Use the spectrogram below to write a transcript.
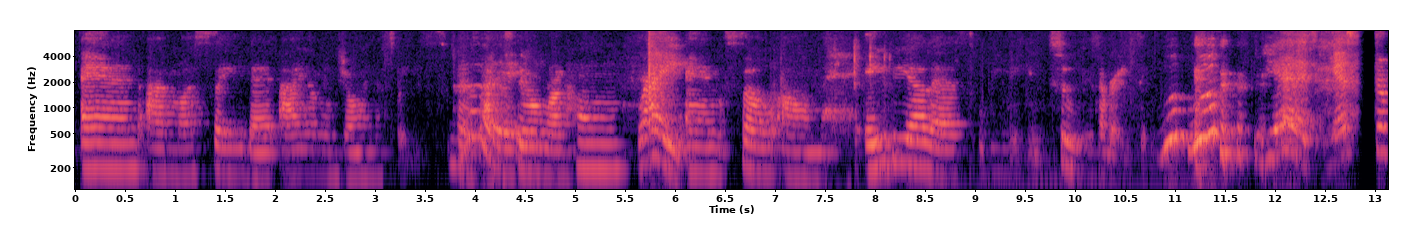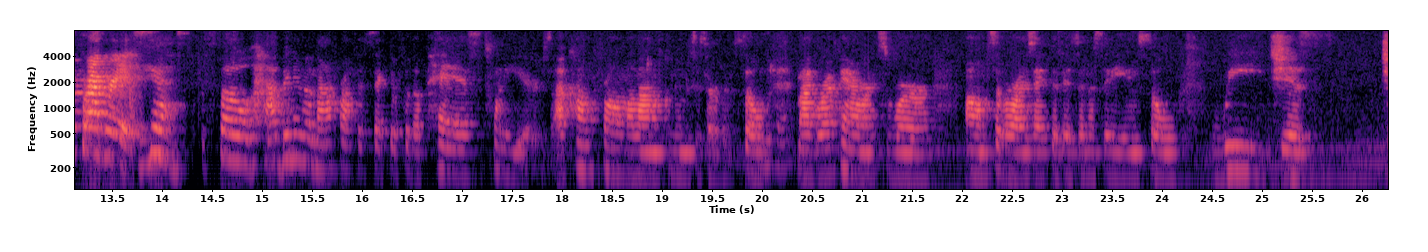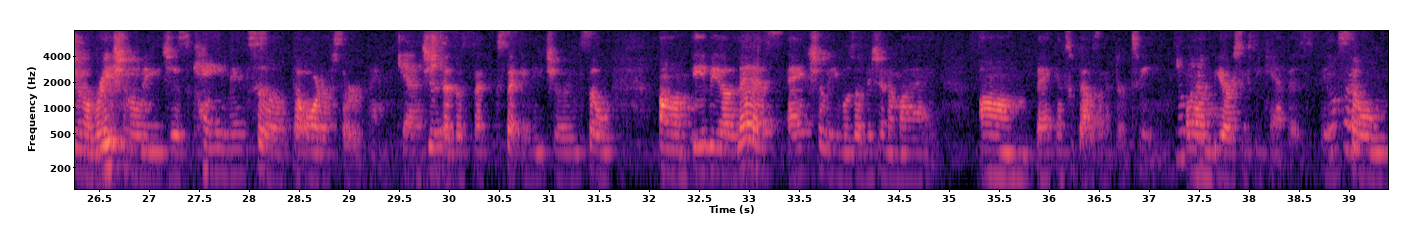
And I must say that I am enjoying the space because I can still run home. Right. And so um, ABLS will be making two December 18th. Whoop, whoop. yes, yes, for progress. Yes. So I've been in the nonprofit sector for the past 20 years. I come from a line of community service. So my grandparents were um, civil rights activists in the city, and so we just generationally just came into the art of serving Gotcha. just as a sec- second nature. And so um, ABLS actually was a vision of mine um, back in 2013 on BRCC campus. And Okay. so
